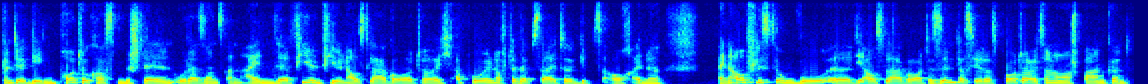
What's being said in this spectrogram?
Könnt ihr gegen Portokosten bestellen oder sonst an einen der vielen, vielen Auslageorte euch abholen. Auf der Webseite gibt es auch eine, eine Auflistung, wo äh, die Auslageorte sind, dass ihr das Porto euch dann noch sparen könnt.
